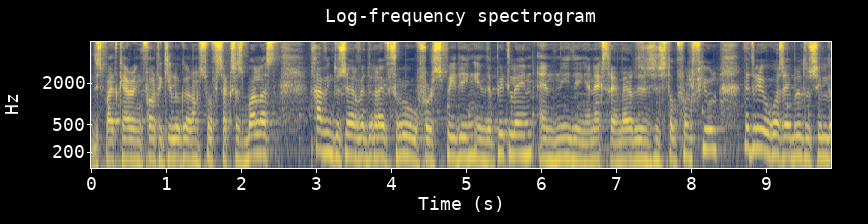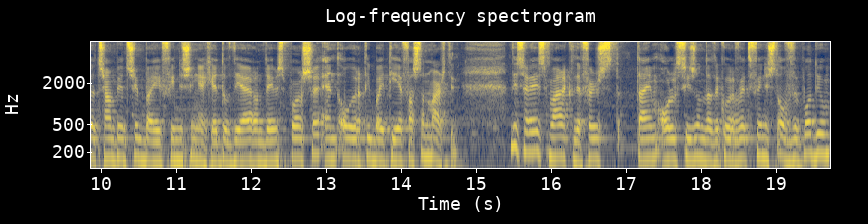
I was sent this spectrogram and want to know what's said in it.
Despite carrying 40 kilograms of success ballast, having to serve a drive-through for speeding in the pit lane and needing an extra emergency stop for fuel, the trio was able to seal the championship by finishing ahead of the Iron Dames Porsche and ORT by TF Aston Martin. This race marked the first time all season that the Corvette finished off the podium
